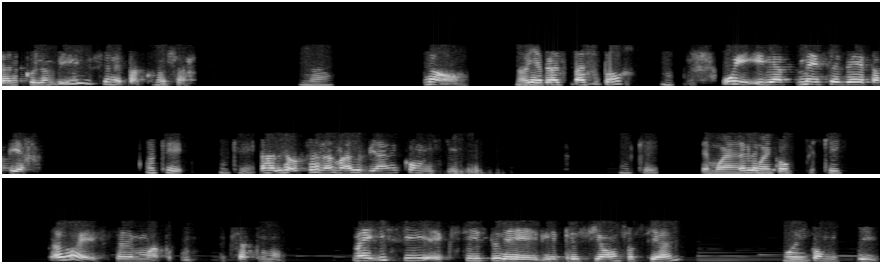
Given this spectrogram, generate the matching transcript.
Dans la Colombie, ce n'est pas comme ça. Non. Non, non, il n'y a pas de passeport? Oui, il y a, mais c'est des papiers. Ok, ok. Alors, ça ne marche bien comme ici. Ok. C'est moins, moins compliqué. Ah oui, c'est moins, exactement. Mais ici existent les, les pressions sociales. Oui. Comme ici.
